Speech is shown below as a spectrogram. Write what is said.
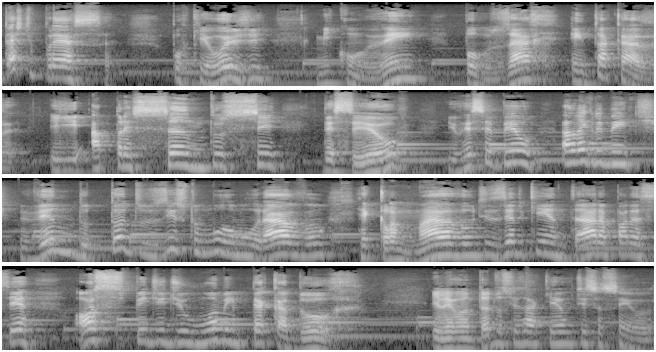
deste pressa, porque hoje me convém pousar em tua casa. E apressando-se, desceu e o recebeu alegremente. Vendo todos isto, murmuravam, reclamavam, dizendo que entrara para ser hóspede de um homem pecador. E levantando-se Zaqueu, disse ao Senhor:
